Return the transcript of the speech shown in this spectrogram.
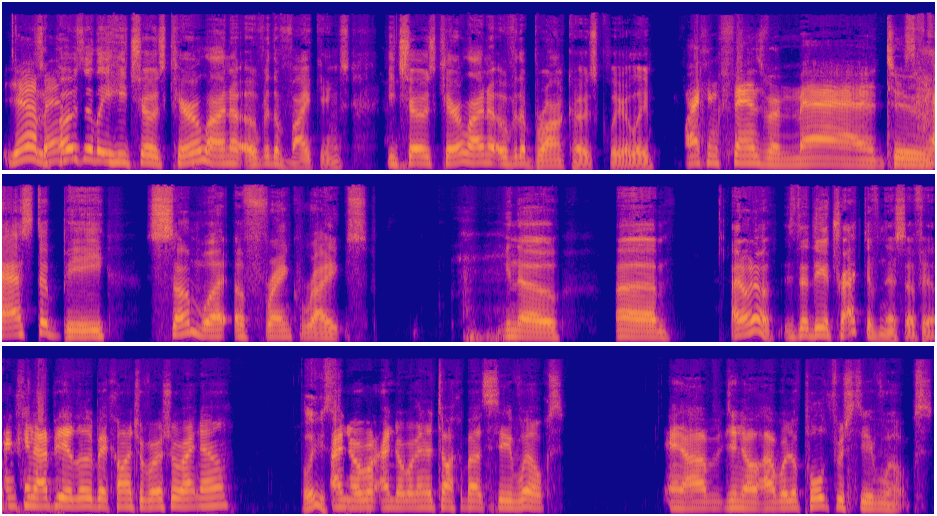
Yeah, man. Supposedly, he chose Carolina over the Vikings. He chose Carolina over the Broncos. Clearly, Vikings fans were mad this too. has to be somewhat of Frank Reich's. You know, um, I don't know the, the attractiveness of him. And can I be a little bit controversial right now? Please, I know we're, I know we're going to talk about Steve Wilks, and I, you know, I would have pulled for Steve Wilks,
